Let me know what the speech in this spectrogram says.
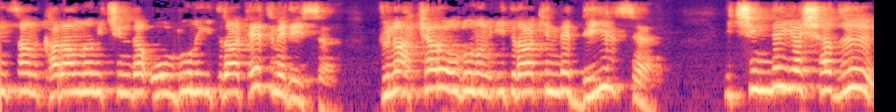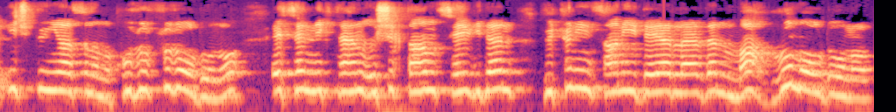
insan karanlığın içinde olduğunu idrak etmediyse, günahkar olduğunun idrakinde değilse, içinde yaşadığı iç dünyasının huzursuz olduğunu, esenlikten, ışıktan, sevgiden, bütün insani değerlerden mahrum olduğunu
